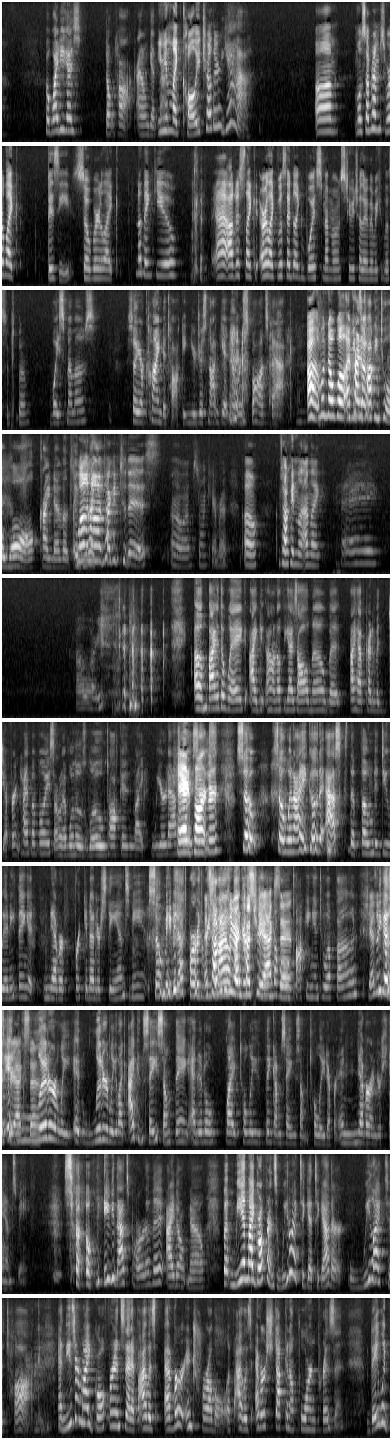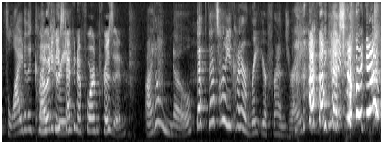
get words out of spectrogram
But why do you guys don't talk? I don't get that. You mean like call each other? Yeah. Um. Well, sometimes we're like busy, so we're like, no, thank you. Uh, I'll just like, or like we'll send like voice memos to each other, and then we can listen to them. Voice memos. So you're kind of talking. You're just not getting a response back. Uh, well, no, well, I You're kind of so- talking to a wall, kind of. It'd be Well, no, I'm talking to this. Oh, I'm still on camera. Oh, I'm talking. I'm like, hey, how are you? um, by the way, I, I don't know if you guys all know, but I have kind of a different type of voice. I don't have one of those low talking, like weird ass voices. partner. So, so when I go to ask the phone to do anything, it never freaking understands me. So maybe that's part of the reason I don't your country understand the whole talking into a phone. She has a because country it accent. literally, it literally, like I can say something and it'll like totally think I'm saying something totally different and never understands me. So maybe that's part of it. I don't know. But me and my girlfriends, we like to get together. We like to talk. And these are my girlfriends that if I was ever in trouble, if I was ever stuck in a foreign prison, they would fly to the country. Why would you be stuck in a foreign prison? I don't know. That that's how you kind of rate your friends, right? because you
